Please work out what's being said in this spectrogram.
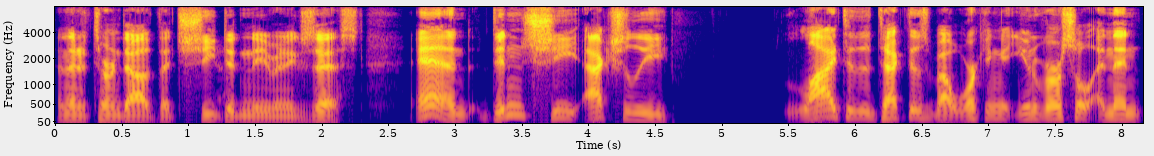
and then it turned out that she didn't even exist. And didn't she actually lie to the detectives about working at Universal and then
